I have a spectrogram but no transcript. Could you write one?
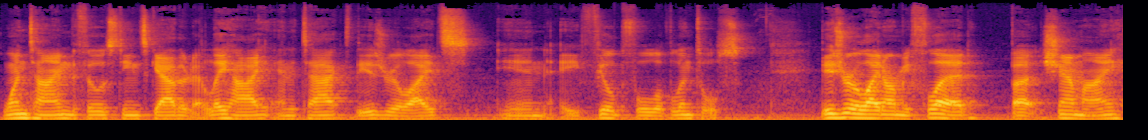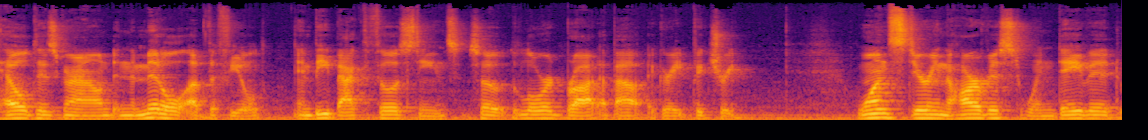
One time the Philistines gathered at Lehi and attacked the Israelites in a field full of lentils. The Israelite army fled, but Shammah held his ground in the middle of the field and beat back the Philistines, so the Lord brought about a great victory. Once during the harvest, when David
